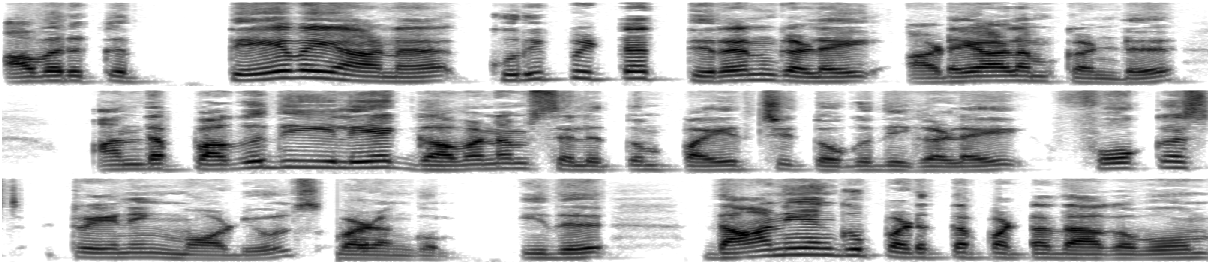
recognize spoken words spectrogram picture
அவருக்கு தேவையான குறிப்பிட்ட திறன்களை அடையாளம் கண்டு அந்த பகுதியிலேயே கவனம் செலுத்தும் பயிற்சி தொகுதிகளை ஃபோக்கஸ்ட் ட்ரைனிங் மாடியூல்ஸ் வழங்கும். இது தானியங்குபடுத்தப்பட்டதாகவும்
